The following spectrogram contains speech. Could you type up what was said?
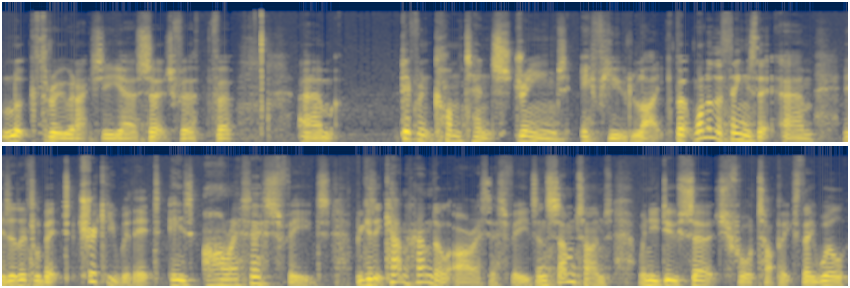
look through and actually uh, search for for um, different content streams if you like. But one of the things that um, is a little bit tricky with it is RSS feeds because it can handle RSS feeds and sometimes when you do search for topics they will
